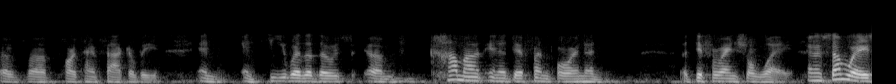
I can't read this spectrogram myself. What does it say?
of uh, part-time faculty, and, and see whether those um, come out in a different or in a, a differential way? And in some ways,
